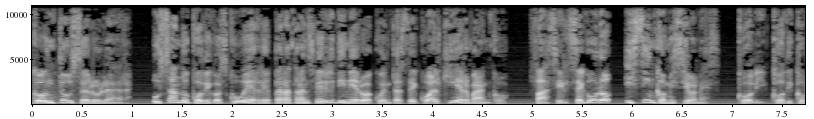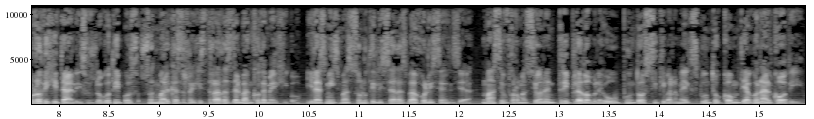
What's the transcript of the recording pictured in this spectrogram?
Con tu celular usando códigos QR para transferir dinero a cuentas de cualquier banco. Fácil, seguro y sin comisiones. CODI, Código Cobro Digital y sus logotipos son marcas registradas del Banco de México y las mismas son utilizadas bajo licencia. Más información en www.citibanamex.com diagonal CODI.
